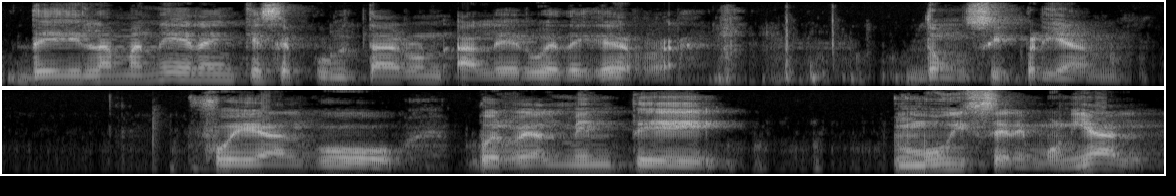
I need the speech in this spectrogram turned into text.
de la manera en que sepultaron al héroe de guerra, don Cipriano. Fue algo pues realmente muy ceremonial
